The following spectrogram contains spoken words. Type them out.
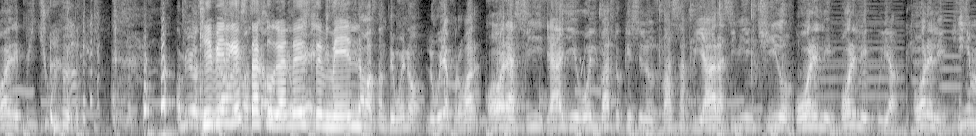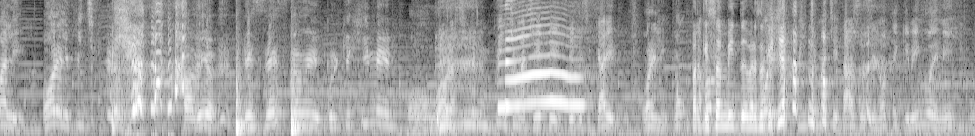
Órale, pichu. Amigos, ¿Qué verga está jugando bueno. este sí men? mira bastante bueno. Lo voy a probar. Ahora sí, ya llegó el vato que se los va a sapear así bien chido. Órale, órale, culia. Órale, gímale. Órale, pinche. Amigo, ¿qué es esto, güey? ¿Por qué gimen? Oh, ahora sí tengo un pinche machete. Déjese caer. Órale, no. porque son VTubers, Órale, ya. pinche machetazo, se note que vengo de México.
